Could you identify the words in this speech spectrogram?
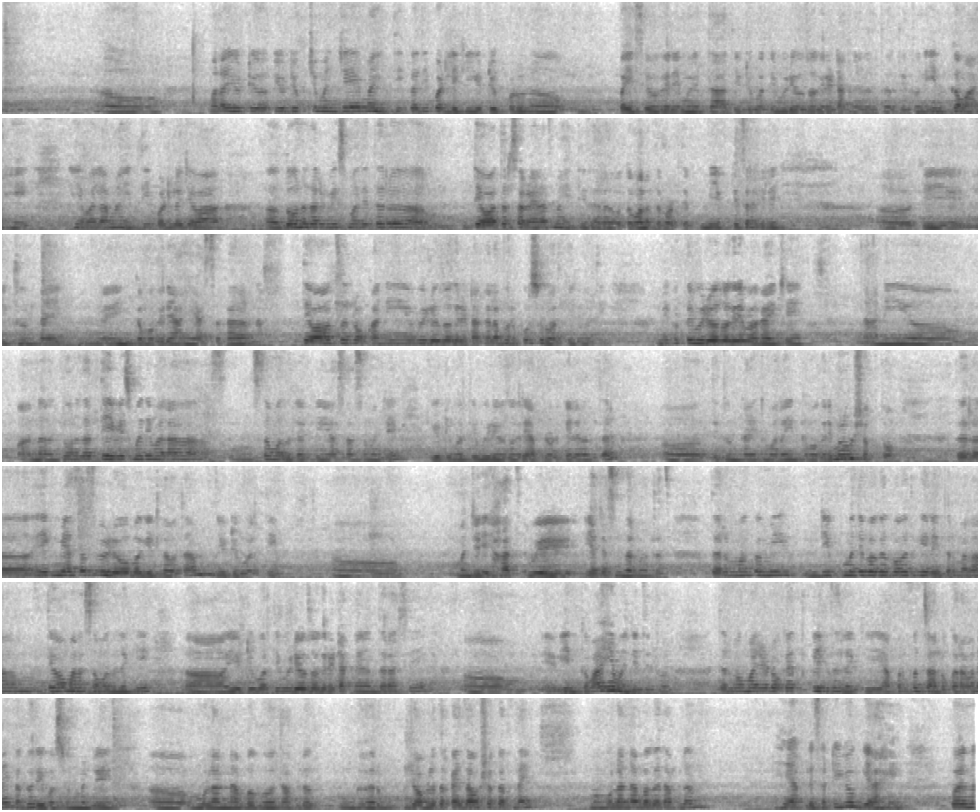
मला यूट्यूब यूट्यूबची म्हणजे माहिती कधी पडली की यूट्यूबकडून पैसे वगैरे मिळतात यूट्यूबवरती व्हिडिओज वगैरे टाकल्यानंतर तिथून इन्कम आहे. हे मला माहिती पडलं जेव्हा दोन हजार वीसमध्ये तर तेव्हा तर सगळ्यांनाच माहिती झालं होतं. मला तर वाटतं मी एकटीच राहिले की इथून काही इन्कम वगैरे आहे असं. कारण तेव्हाच लोकांनी व्हिडिओज वगैरे टाकायला भरपूर सुरुवात केली होती. मी फक्त व्हिडिओज वगैरे बघायचे आणि दोन हजार तेवीसमध्ये मला समजलं की असं असं म्हणजे यूट्यूबवरती व्हिडिओज वगैरे अपलोड केल्यानंतर तिथून काही तुम्हाला इन्कम वगैरे मिळू शकतो. तर एक मी असाच व्हिडिओ बघितला होता यूट्यूबवरती. म्हणजे हाच वेळ याच्या संदर्भातच. तर मग मी डीपमध्ये बघत बघत गेले तर मला तेव्हा मला समजलं की यूट्यूबवरती व्हिडिओज वगैरे टाकल्यानंतर असे इन्कम आहे म्हणजे तिथून. तर मग माझ्या डोक्यात क्लिक झालं की आपण पण चालू करावं नाही का? घरी बसून म्हणजे मुलांना बघत आपलं घर जॉबला तर काही जाऊ शकत नाही. मग मुलांना बघत आपलं हे आपल्यासाठी योग्य आहे. पण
